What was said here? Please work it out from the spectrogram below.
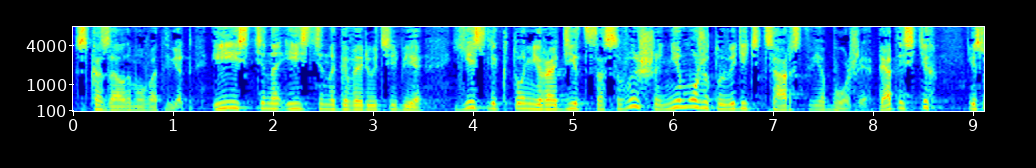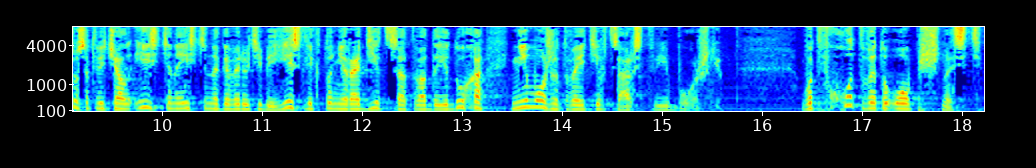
сказал ему в ответ, «Истинно, истинно говорю тебе, если кто не родится свыше, не может увидеть Царствие Божие». Пятый стих – Иисус отвечал, истинно, истинно говорю тебе, если кто не родится от воды и духа, не может войти в Царствие Божье. Вот вход в эту общность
